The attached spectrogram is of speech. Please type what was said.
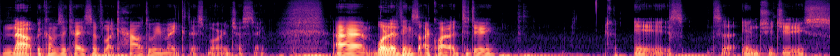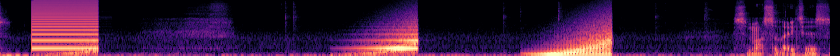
Now it becomes a case of like, how do we make this more interesting? Um, one of the things that I quite like to do is to introduce some oscillators.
